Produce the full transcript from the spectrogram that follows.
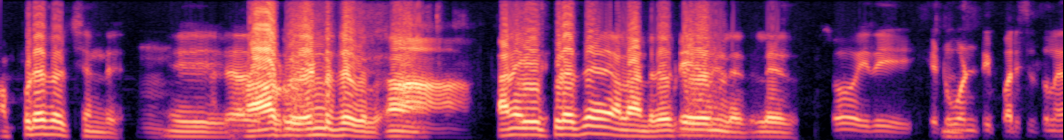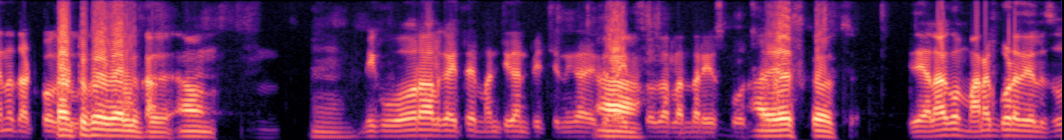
అప్పుడైతే వచ్చింది. ఈ అంటే అది ఆకు ఇప్పుడు- ఎండు తెగులు. కానీ ఇప్పుడైతే అలాంటిది ఏం లేదు లేదు. సో ఇది ఎటువంటి పరిస్థితులైనా తట్టుకోగలుగుతుంది తట్టుకోగలుగుతుంది అవును. మీకు ఓవరాల్గా అయితే మంచిగా అనిపించింది ఆ. సోదరులు అందరూ వేసుకోవచ్చు. ఇది ఎలాగో మనకు కూడా తెలుసు.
